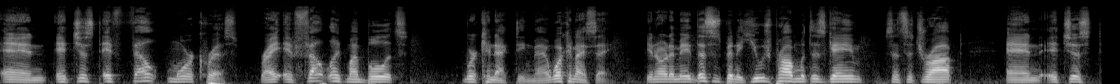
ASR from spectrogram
And it just it felt more crisp right? It felt like my bullets were connecting man. What can i say? You know what i mean? This has been a huge problem with this game since it dropped. And it just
